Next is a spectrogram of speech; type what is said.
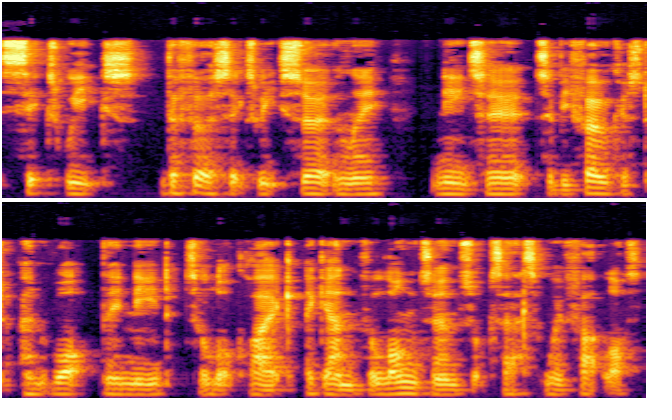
six weeks the first six weeks certainly need to, to be focused and what they need to look like again for long term success with fat loss.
